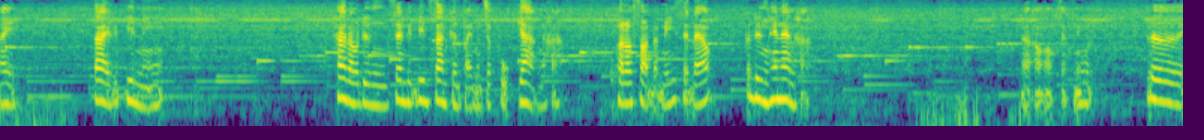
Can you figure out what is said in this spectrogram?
ในใต้ริบบิ้นนี้ ถ้าเราดึงเส้นริบบิ้นสั้นเกินไปมันจะผูกยากนะคะ พอเราสอดแบบนี้เสร็จแล้วก็ดึงให้แน่นค่ะอะเอาออกจากนิ้วเลย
